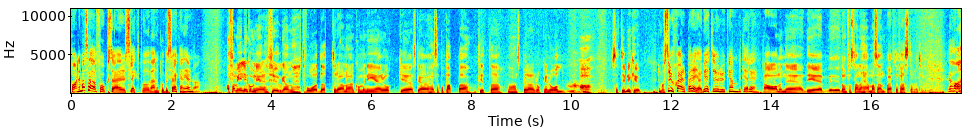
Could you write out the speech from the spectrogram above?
Har ni massa folk, så är släkt och vänner på besök här nere nu då? Ja, familjen kommer ner, frugan, två döttrarna kommer ner och eh, ska hälsa på pappa och titta när han spelar rock'n'roll. Så att det blir kul. Då måste du skärpa dig. Jag vet ju hur du kan bete dig. Ja, men eh, det är, de får stanna hemma sen på efterfesten. Vet. Ja.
